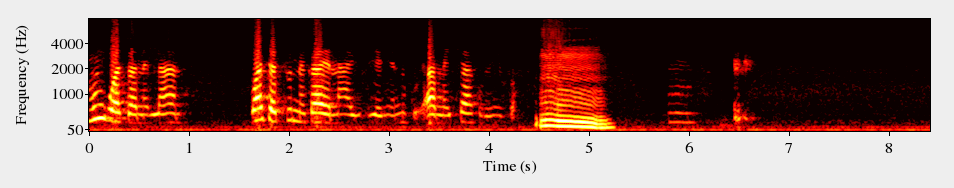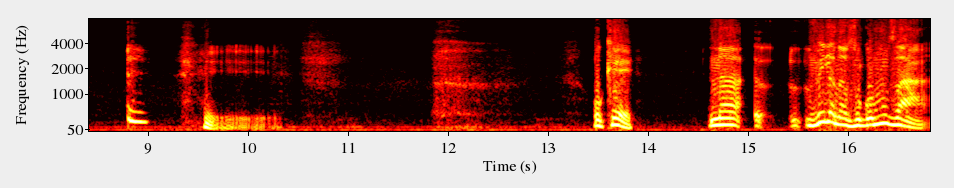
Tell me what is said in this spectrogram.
Mungu atanilaani. Wacha tu nikae naye yenye amesha kunipa. Mm. Okay. Na uh, vile nazungumza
